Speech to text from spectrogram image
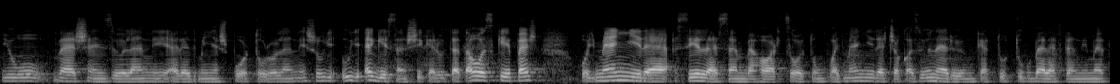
jó versenyző lenni, eredményes sportoló lenni, és úgy, úgy egészen sikerült. Tehát ahhoz képest, hogy mennyire széllel szembe harcoltunk, vagy mennyire csak az önerőnket tudtuk beletenni, mert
